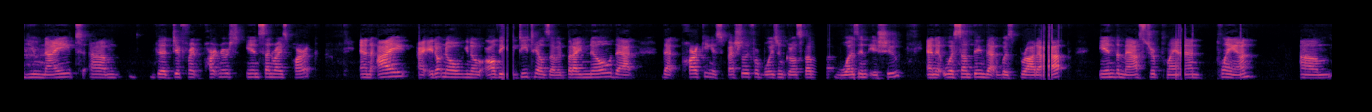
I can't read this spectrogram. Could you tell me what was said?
unite um, the different partners in Sunrise Park. And I, I don't know, you know, all the details of it, but I know that that parking, especially for Boys and Girls Club, was an issue, and it was something that was brought up in the master plan plan um,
